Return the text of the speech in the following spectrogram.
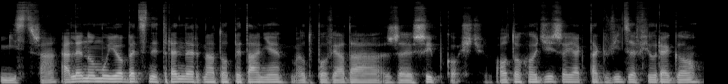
mistrza. Ale no mój obecny trener na to pytanie odpowiada, że szybkość. O to chodzi, że jak tak widzę Fiurego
